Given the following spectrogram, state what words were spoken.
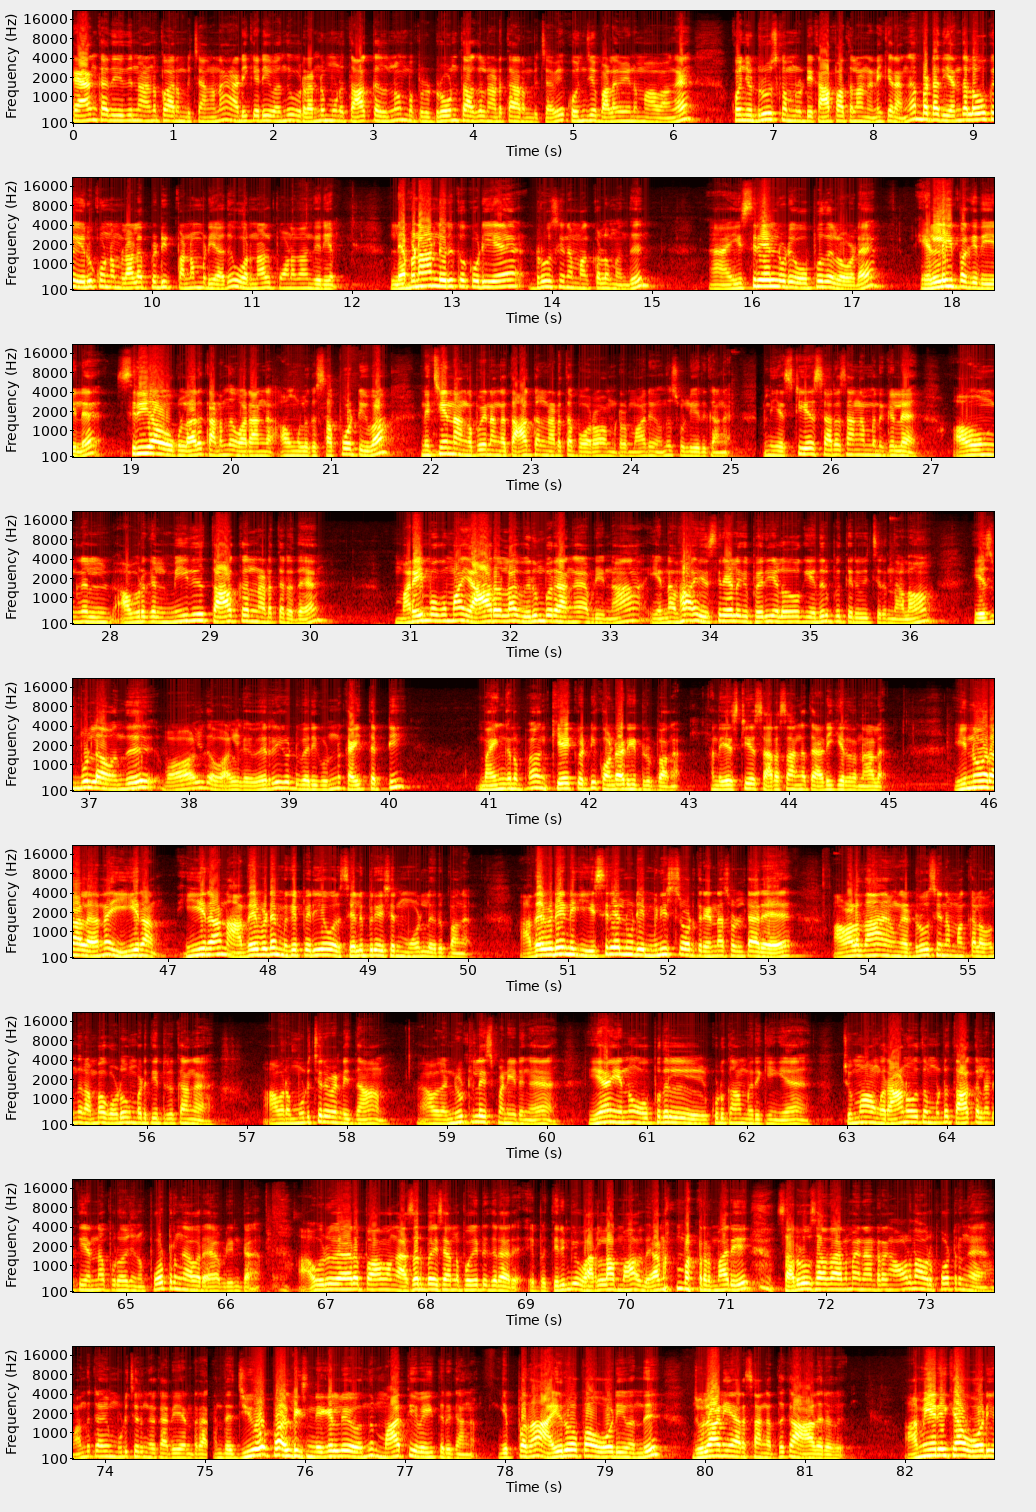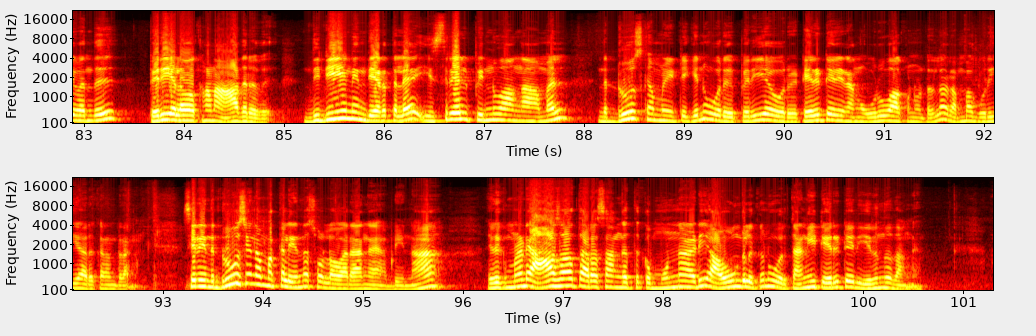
டேங்க் அது இதுன்னு அனுப்ப ஆரம்பித்தாங்கன்னா அடிக்கடி வந்து ஒரு ரெண்டு மூணு தாக்குதலும் அப்புறம் ட்ரோன் தாக்குதல் நடத்த ஆரம்பித்தாவே கொஞ்சம் பலவீனமாவாங்க. கொஞ்சம் ட்ரூஸ் கம்யூனிட்டியை காப்பாற்றலாம் நினைக்கிறாங்க. பட் அது எந்த அளவுக்கு இருக்கும் நம்மளால் ப்ரிடிக்ட் பண்ண முடியாது. ஒரு நாள் போனதான் தெரியும். லெபனானில் இருக்கக்கூடிய ட்ரூஸ் இன மக்களும் வந்து இஸ்ரேலுடைய ஒப்புதலோட எல்லை பகுதியில் சிரியாவுக்குள்ளார கடந்து வராங்க. அவங்களுக்கு சப்போர்ட்டிவாக நிச்சயம் நாங்கள் போய் நாங்கள் தாக்கல் நடத்த போகிறோம்ன்ற மாதிரி வந்து சொல்லியிருக்காங்க. இந்த எஸ்டிஎஸ் அரசாங்கம் இருக்குல்ல அவங்கள் அவர்கள் மீது தாக்கல் நடத்துகிறத மறைமுகமாக யாரெல்லாம் விரும்புகிறாங்க அப்படின்னா என்னதான் இஸ்ரேலுக்கு பெரிய அளவுக்கு எதிர்ப்பு தெரிவிச்சிருந்தாலும் எஸ்புல்லா வந்து வாழ்க வாழ்க வெரி குட் வெரி குட்னு கைத்தட்டி பயங்கரமாக கேக் வெட்டி கொண்டாடிட்டு இருப்பாங்க. அந்த எஸ்டிஎஸ் அரசாங்கத்தை அடிக்கிறதுனால. இன்னொரு ஆளுனா ஈரான். ஈரான் அதை விட மிகப்பெரிய ஒரு செலிப்ரேஷன் மோடில் இருப்பாங்க. அதை விட இன்றைக்கி இஸ்ரேலினுடைய மினிஸ்டர் ஒருத்தர் என்ன சொல்லிட்டாரு? அவ்வளோதான் இவங்க ட்ரூசின மக்களை வந்து ரொம்ப கொடுமைப்படுத்திட்டு இருக்காங்க. அவரை முடிச்சிட வேண்டியது தான் அவரை நியூட்ரலைஸ் பண்ணிவிடுங்க ஏன் இன்னும் ஒப்புதல் கொடுக்காம இருக்கீங்க? சும்மா அவங்க இராணுவத்தை மட்டும் தாக்கல் நடத்தி என்ன பிரயோஜனம்? போட்டுருங்க அவரை அப்படின்ட்டாங்க. அவர் வேற பாவம் அசர்பைசானில் போயிட்டு இருக்கிறாரு இப்போ திரும்பி வரலாமா வேணாமான்ற மாதிரி சர்வசாதாரணமாக என்னன்றாங்க அவ்வளோதான் அவர் போட்டுருங்க. வந்துட்டாவே முடிச்சிருங்க கதையன்றாங்க அந்த ஜியோ பாலிட்டிக்ஸ் நிகழ்வை வந்து மாற்றி வைத்திருக்காங்க. இப்போ தான் ஐரோப்பா ஓடி வந்து ஜுலானி அரசாங்கத்துக்கு ஆதரவு. அமெரிக்கா ஓடி வந்து பெரிய அளவுக்கான ஆதரவு. திடீர்னு இந்த இடத்துல இஸ்ரேல் பின்வாங்காமல் இந்த ட்ரூஸ் கம்யூனிட்டிக்குன்னு ஒரு பெரிய ஒரு டெரிட்டரி நாங்கள் உருவாக்கணுன்றதுல ரொம்ப குறியாக இருக்கிறன்றாங்க சரி இந்த ட்ரூசின மக்கள் என்ன சொல்ல வராங்க அப்படின்னா இதுக்கு முன்னாடி ஆசாத் அரசாங்கத்துக்கு முன்னாடி அவங்களுக்குன்னு ஒரு தனி டெரிட்டரி இருந்ததாங்க.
